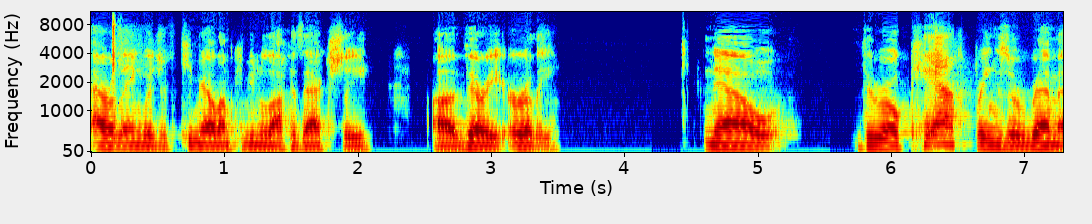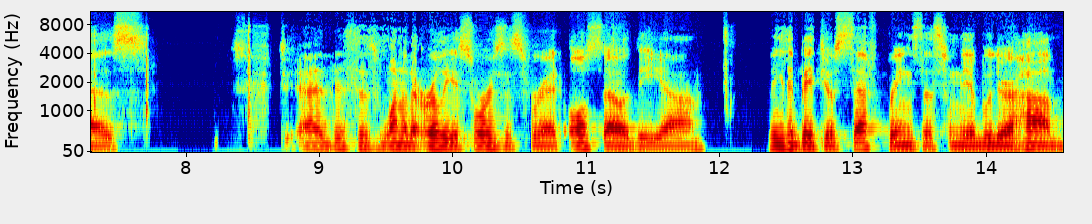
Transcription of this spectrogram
Our language of kime olam kivinulach is actually uh, very early. Now, the Rokeach brings a remez. Uh, this is one of the earliest sources for it. Also, the uh, I think the Beit Yosef brings this from the Abudarham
